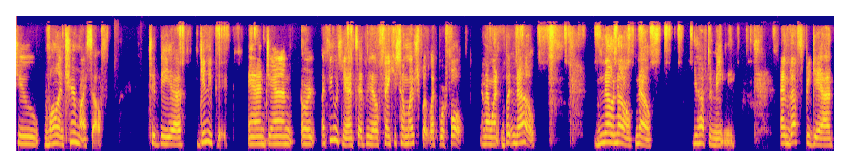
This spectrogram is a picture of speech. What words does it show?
to volunteer myself to be a guinea pig. And Jan, or I think it was Jan, said, you know, thank you so much, but like we're full. And I went, but no, no, no, no, you have to meet me. And thus began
